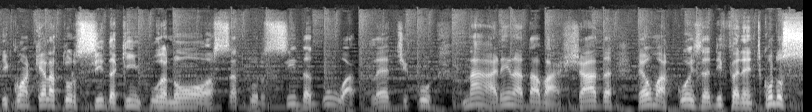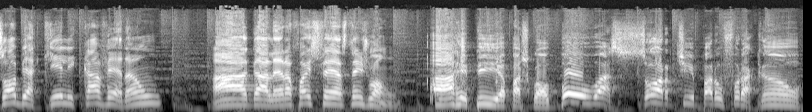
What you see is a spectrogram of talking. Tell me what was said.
e com aquela torcida que empurra, nossa, a torcida do Atlético na Arena da Baixada é uma coisa diferente. Quando sobe aquele caveirão, a galera faz festa, hein, João? Arrepia, Pascoal. Boa sorte para o Furacão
